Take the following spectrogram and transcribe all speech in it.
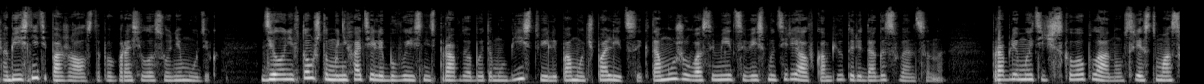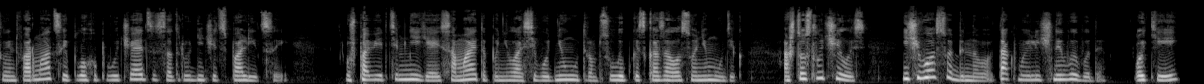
«Объясните, пожалуйста», — попросила Соня Мудик. Дело не в том, что мы не хотели бы выяснить правду об этом убийстве или помочь полиции. К тому же у вас имеется весь материал в компьютере Дага Свенсона. Проблема этического плана. У средств массовой информации плохо получается сотрудничать с полицией. Уж поверьте мне, я и сама это поняла сегодня утром, с улыбкой сказала Соня Мудик. А что случилось? Ничего особенного. Так мои личные выводы. Окей.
